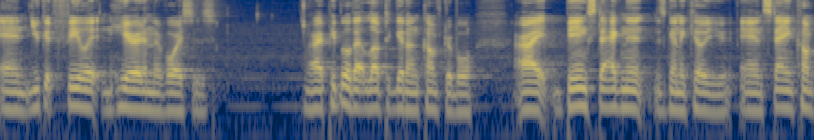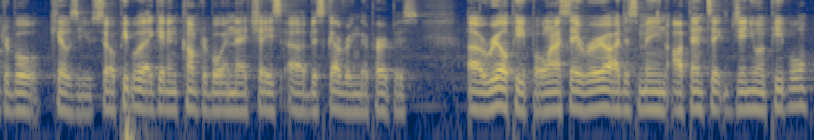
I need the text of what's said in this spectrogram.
and you could feel it and hear it in their voices. All right people that love to get uncomfortable all right being stagnant is going to kill you and staying comfortable kills you. So people that get uncomfortable in that chase of discovering their purpose uh, real people. When I say real, I just mean authentic, genuine people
